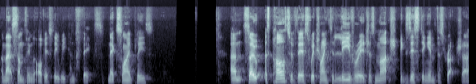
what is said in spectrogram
And that's something that obviously we can fix. Next slide, please. Um, so as part of this, we're trying to leverage as much existing infrastructure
